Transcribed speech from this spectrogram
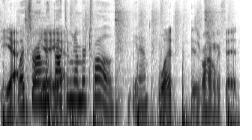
Yeah. What's wrong yeah, with yeah. bathroom number 12? You know? What is wrong with it?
